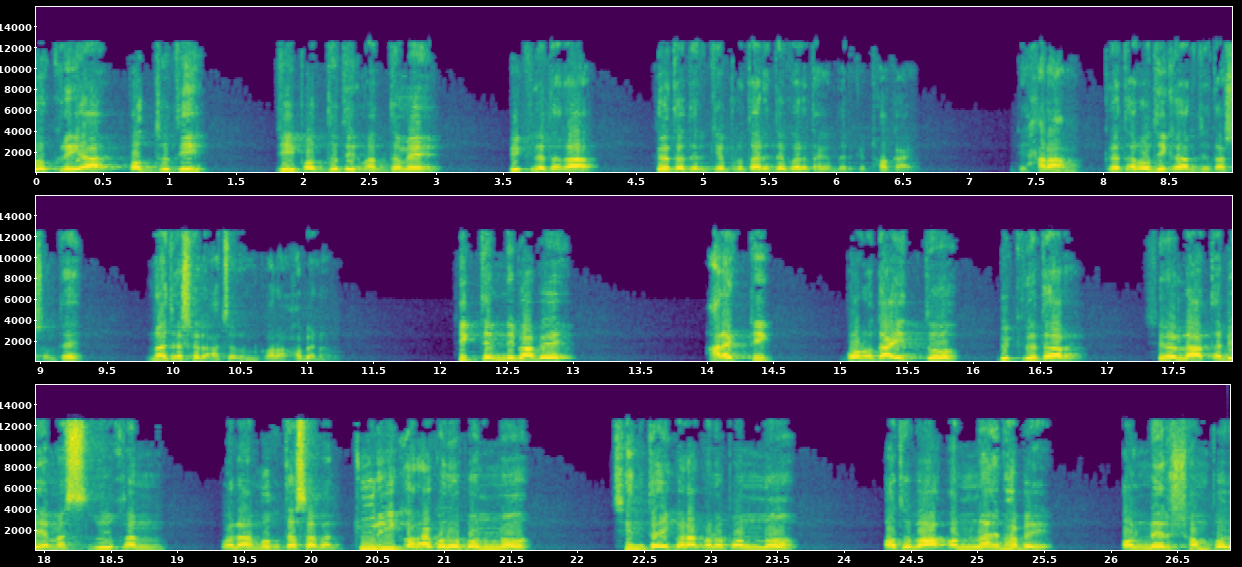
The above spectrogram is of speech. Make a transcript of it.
প্রক্রিয়া, পদ্ধতি, যেই পদ্ধতির মাধ্যমে বিক্রেতারা ক্রেতাদেরকে প্রতারিত করে, তাদেরকে ঠকায়। এটি হারাম। ক্রেতার অধিকার যে তার সাথে নাজাসের আচরণ করা হবে না। ঠিক তেমনিভাবে আরেকটি বড় দায়িত্ব বিক্রেতার মুক্তাসাবান চুরি করা কোনো পণ্য, ছিনতাই করা কোনো পণ্য, অথবা অন্যায়ভাবে অন্যের সম্পদ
